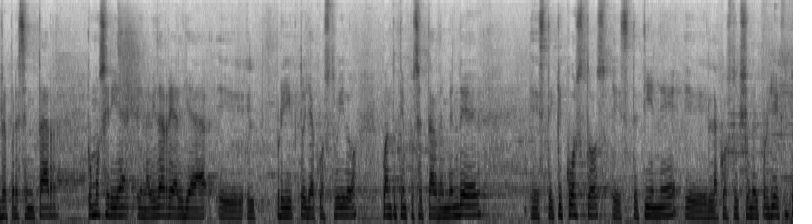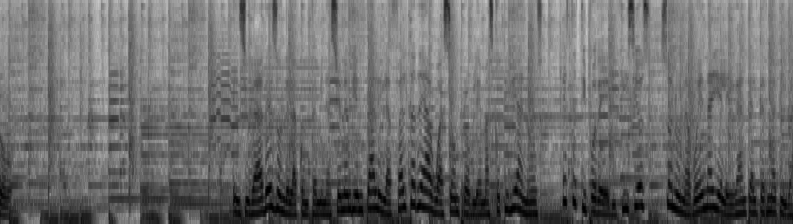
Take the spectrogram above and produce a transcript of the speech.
representar cómo sería en la vida real ya eh, el proyecto ya construido, cuánto tiempo se tarda en vender, este, qué costos este, tiene eh, la construcción del proyecto. En ciudades donde la contaminación ambiental y la falta de agua son problemas cotidianos, este tipo de edificios son una buena y elegante alternativa.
